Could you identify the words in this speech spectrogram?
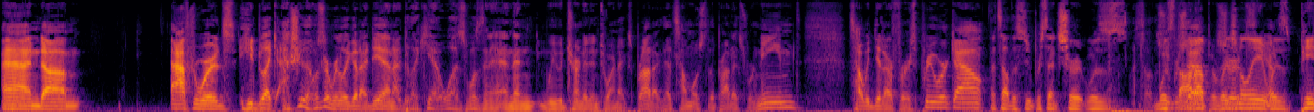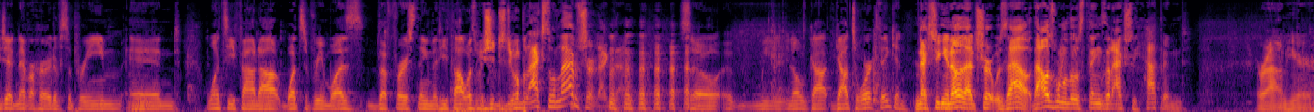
And um, afterwards, he'd be like, actually, that was a really good idea. And I'd be like, yeah, it was, wasn't it? And then we would turn it into our next product. That's how most of the products were named. That's how we did our first pre workout. That's how the Superset shirt was was thought up shirts- originally. yep. It was PJ had never heard of Supreme, and once he found out what Supreme was, the first thing that he thought was we should just do a Blackstone Lab shirt like that. so uh, we, you know, got got to work thinking. Next thing you know, that shirt was out. That was one of those things that actually happened around here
